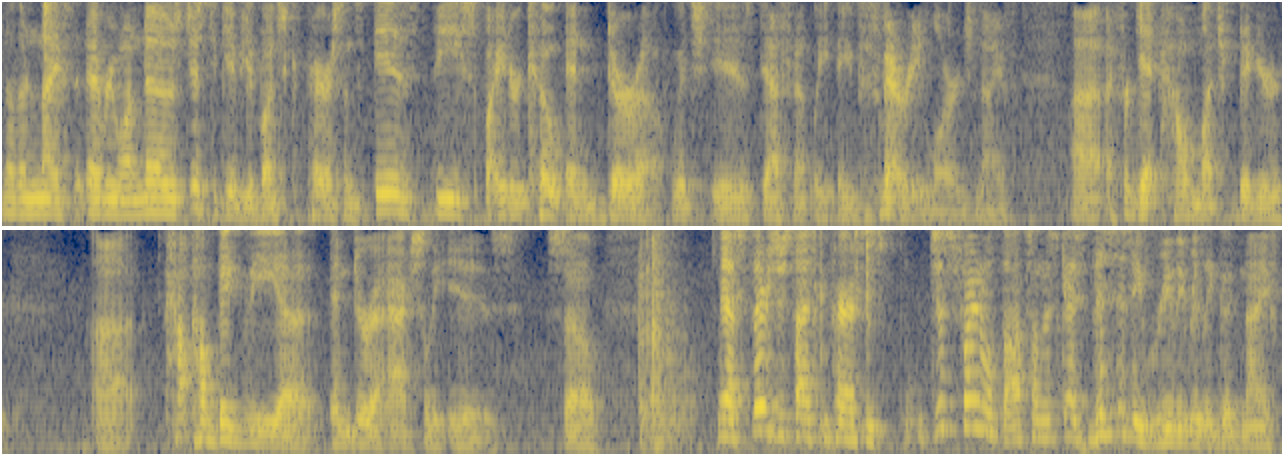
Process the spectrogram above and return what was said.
another knife that everyone knows, just to give you a bunch of comparisons, is the Spyderco Endura, which is definitely a very large knife. Uh, I forget how much bigger, uh, how, how big the uh, Endura actually is. So yes, there's your size comparisons. Just final thoughts on this, guys. This is a really, really good knife.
